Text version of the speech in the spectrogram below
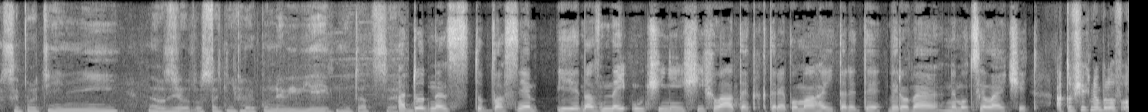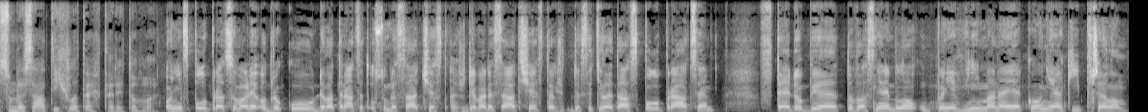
se proti ní na rozdíl od ostatních léků nevyvíjejí mutace. A dodnes to vlastně je jedna z nejúčinnějších látek, které pomáhají tady ty virové nemoci léčit. A to všechno bylo v 80. letech, tedy tohle. Oni spolupracovali od roku 1986 až 96, takže desetiletá spolupráce. V té době to vlastně nebylo úplně vnímané jako nějaký přelom.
